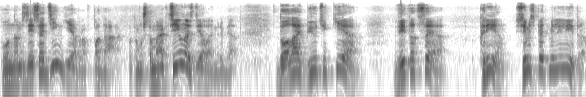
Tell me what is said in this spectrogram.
он нам здесь 1 евро в подарок. Потому что мы активно сделаем, ребят. Dualife Beauty Care, Vita C, крем, 75 миллилитров.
